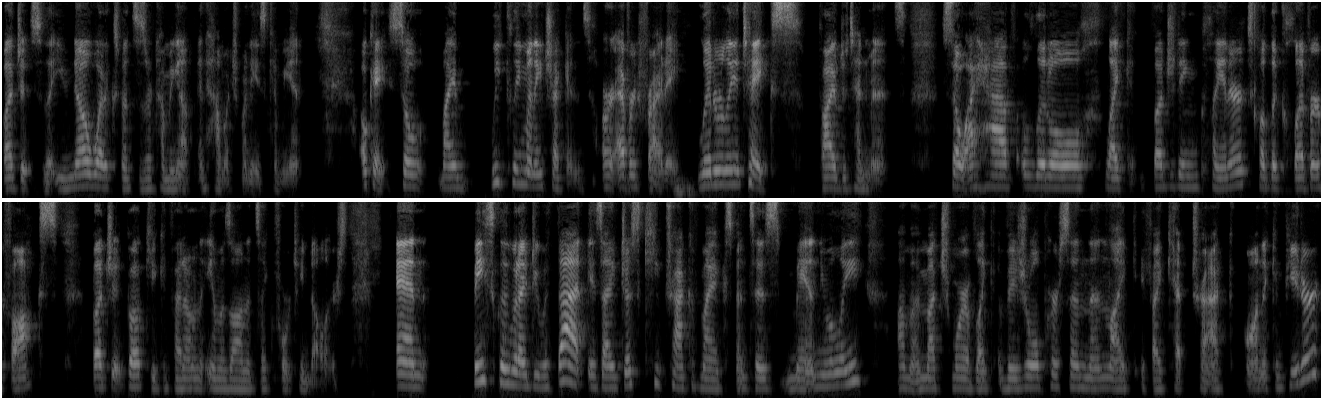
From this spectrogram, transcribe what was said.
budget so that you know what expenses are coming up and how much money is coming in. Okay, so my weekly money check-ins are every Friday. Literally it takes 5 to 10 minutes. So I have a little like budgeting planner. It's called the Clever Fox budget book. You can find it on Amazon. It's like $14. And basically what I do with that is I just keep track of my expenses manually. Um, I'm much more of like a visual person than like if I kept track on a computer.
